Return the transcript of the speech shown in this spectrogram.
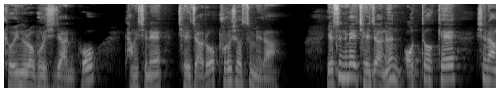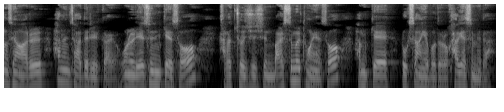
교인으로 부르시지 않고 당신의 제자로 부르셨습니다. 예수님의 제자는 어떻게 신앙생활을 하는 자들일까요? 오늘 예수님께서 가르쳐 주신 말씀을 통해서 함께 묵상해 보도록 하겠습니다.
